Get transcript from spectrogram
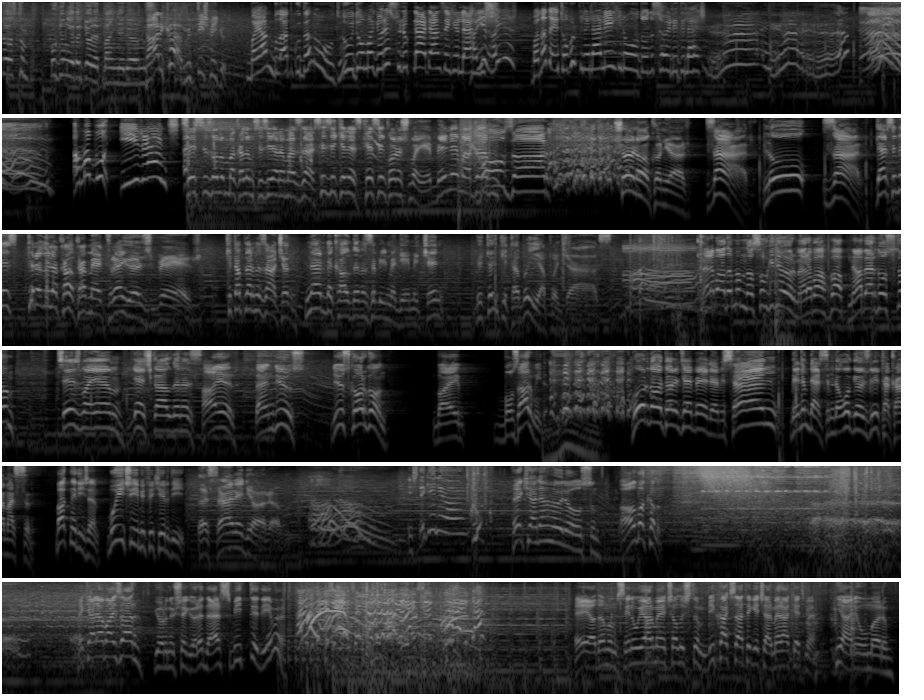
Dostum, bugün yedek öğretmen geliyormuş. Harika, müthiş bir gün. Bayan Bloodgood'a ne oldu? Duyduğuma göre sülüklerden zehirlenmiş. Hayır hayır. Bana da etobur pirelerle ilgili olduğunu söylediler. Sessiz olun bakalım sizi yaramazlar. Siz ikiniz kesin konuşmayı. Benim adım Ozar. şöyle okunuyor. Zar. Lu zar. Dersimiz Trigula kalka metre 101. Kitaplarınızı açın. Nerede kaldığınızı bilmediğim için bütün kitabı yapacağız. Merhaba adamım, nasıl gidiyor? Merhaba ahbap, ne haber dostum? Siz bayım geç kaldınız. Hayır, ben Düz. Düz Gorgon. Bay Bozar mıydı? Burada otorite benim. Sen benim dersimde o gözlüğü takamazsın. Bak ne diyeceğim, bu hiç iyi bir fikir değil. Israr ediyorum. İşte geliyor. Pekala öyle olsun. Al bakalım. Pekala Bayzar. Görünüşe göre ders bitti değil mi? Hey adamım seni uyarmaya çalıştım. Birkaç saate geçer merak etme. Yani umarım.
